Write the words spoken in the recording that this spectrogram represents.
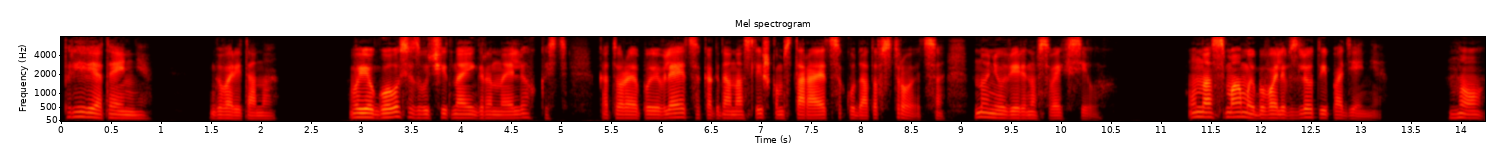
«Привет, Энни», — говорит она. В ее голосе звучит наигранная легкость, которая появляется, когда она слишком старается куда-то встроиться, но не уверена в своих силах. У нас с мамой бывали взлеты и падения. Но,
